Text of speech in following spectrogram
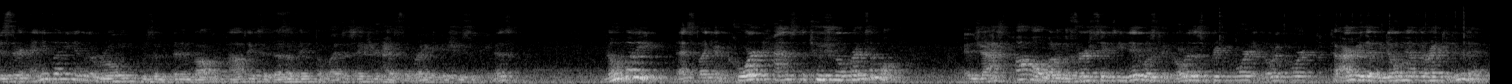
is there anybody in the room who's been involved in politics that doesn't think the legislature has the right to issue subpoenas? Nobody. That's like a core constitutional principle. And Josh Kaul, one of the first things he did was to go to the Supreme Court and go to court to argue that we don't have the right to do that.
